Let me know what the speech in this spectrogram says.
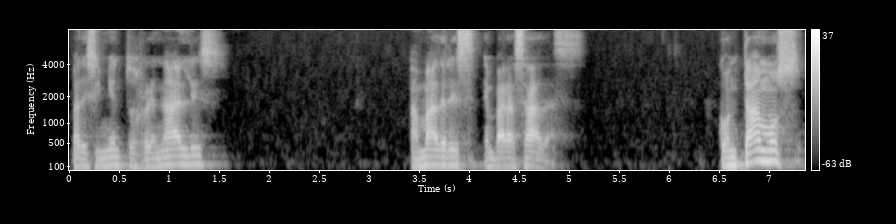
padecimientos renales, a madres embarazadas. Contamos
